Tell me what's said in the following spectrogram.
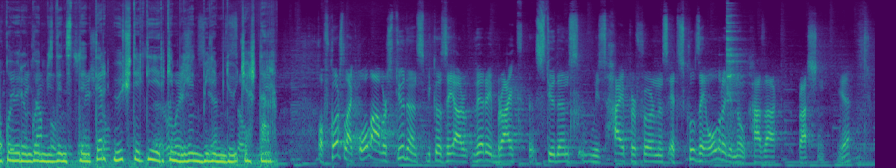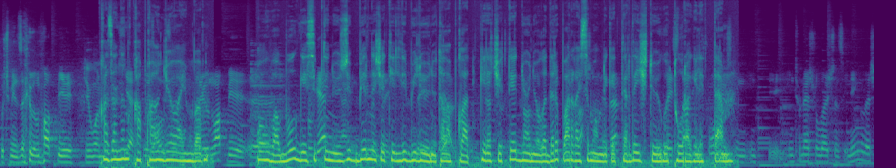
окуп үйрөнгөн биздин студенттер үч тилди эркин билген билимдүү жаштар of course like all our students because they are very bright students with high performance at school they already know kazakh russian yeah? Which means they will not be казандын капкагын жабайынбы ооба бул кесиптин өзү бир нече тилди билүүнү талап кылат келечекте дүйнөгө кыдырып ар кайсы мамлекеттерде иштөөгө туура келет да international relations in english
